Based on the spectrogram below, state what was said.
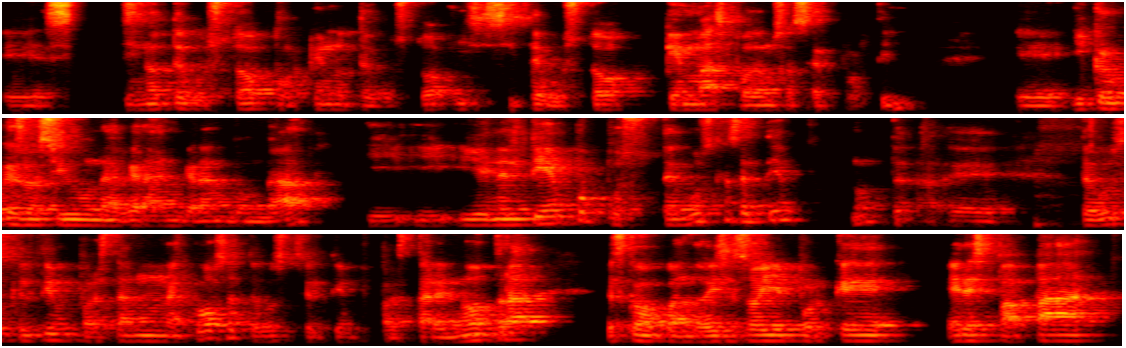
eh, si no te gustó, por qué no te gustó y si te gustó, qué más podemos hacer por ti. Eh, y creo que eso ha sido una gran, gran bondad. Y, y, en el tiempo, pues te buscas el tiempo, ¿no? Te, eh, te buscas el tiempo para estar en una cosa, te buscas el tiempo para estar en otra. Es como cuando dices, oye, ¿por qué eres papá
